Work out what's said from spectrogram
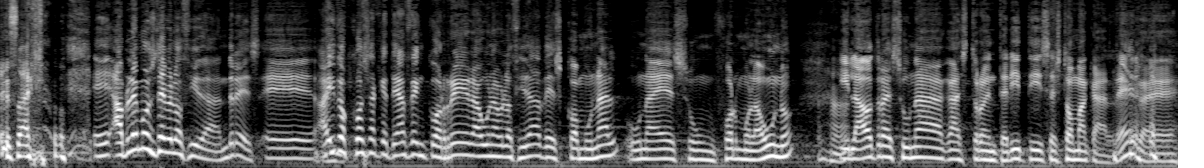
exacto. Eh, hablemos de velocidad, Andrés. Eh, hay dos cosas que te hacen correr a una velocidad descomunal. Una es un Fórmula 1 y la otra es una gastroenteritis estomacal. ¿eh?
